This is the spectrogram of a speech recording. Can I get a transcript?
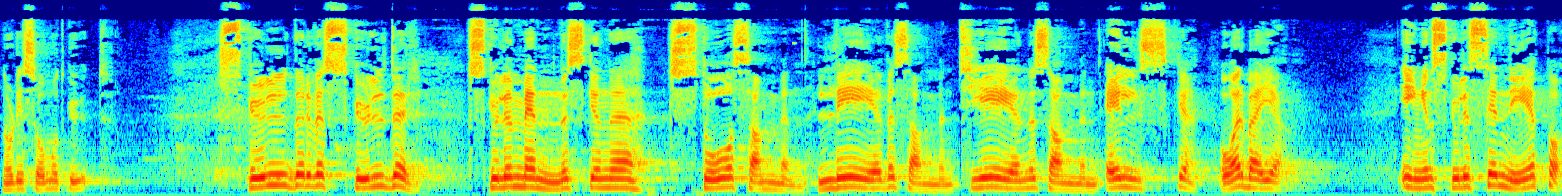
når de så mot Gud. Skulder ved skulder skulle menneskene stå sammen, leve sammen, tjene sammen, elske og arbeide. Ingen skulle se ned på.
